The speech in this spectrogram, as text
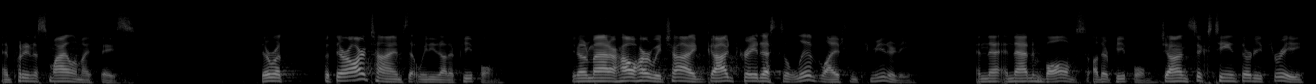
and putting a smile on my face. There were, but there are times that we need other people. You know, no matter how hard we try, God created us to live life in community and that, and that involves other people. John 16, 33,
